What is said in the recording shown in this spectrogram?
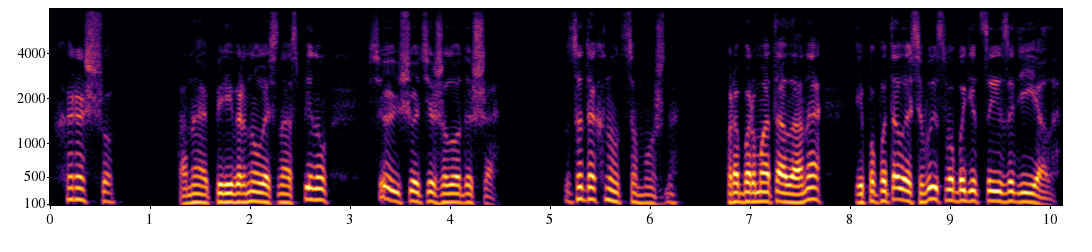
Хорошо». Она перевернулась на спину, все еще тяжело дыша. Задохнуться можно. Пробормотала она и попыталась высвободиться из одеяла.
